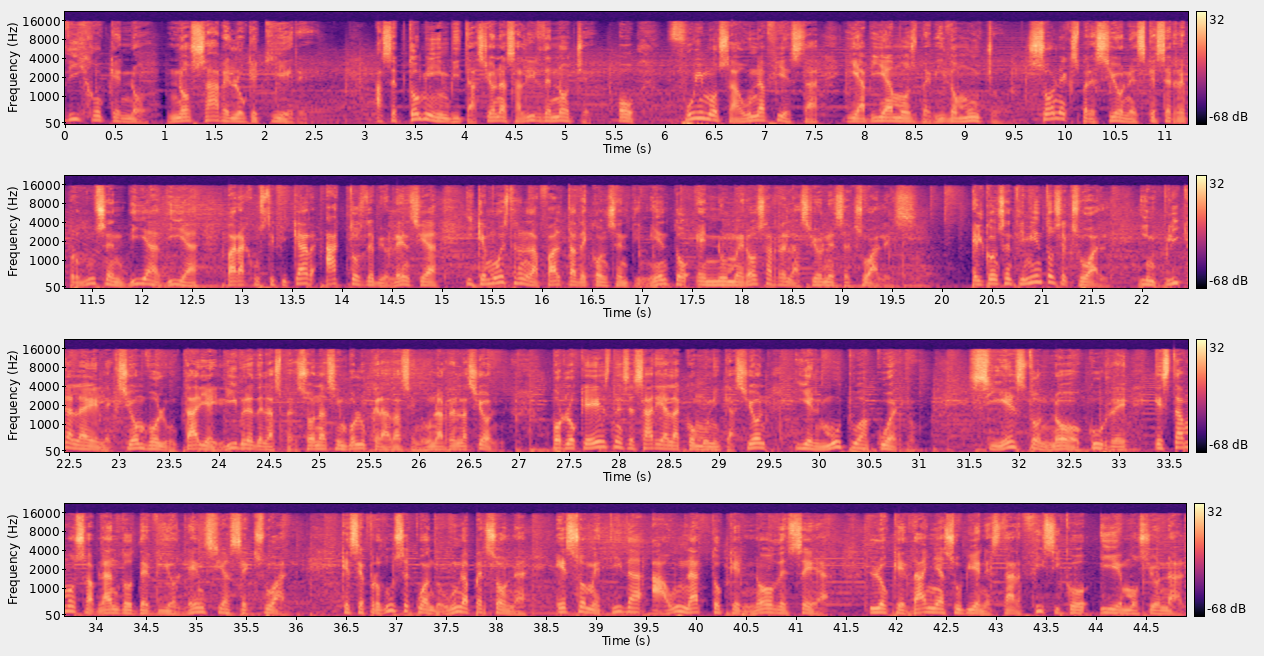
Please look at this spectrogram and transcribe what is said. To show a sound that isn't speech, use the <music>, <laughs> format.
Dijo que no, no sabe lo que quiere. Aceptó mi invitación a salir de noche o fuimos a una fiesta y habíamos bebido mucho. Son expresiones que se reproducen día a día para justificar actos de violencia y que muestran la falta de consentimiento en numerosas relaciones sexuales. El consentimiento sexual implica la elección voluntaria y libre de las personas involucradas en una relación, por lo que es necesaria la comunicación y el mutuo acuerdo. Si esto no ocurre, estamos hablando de violencia sexual, que se produce cuando una persona es sometida a un acto que no desea, lo que daña su bienestar físico y emocional.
